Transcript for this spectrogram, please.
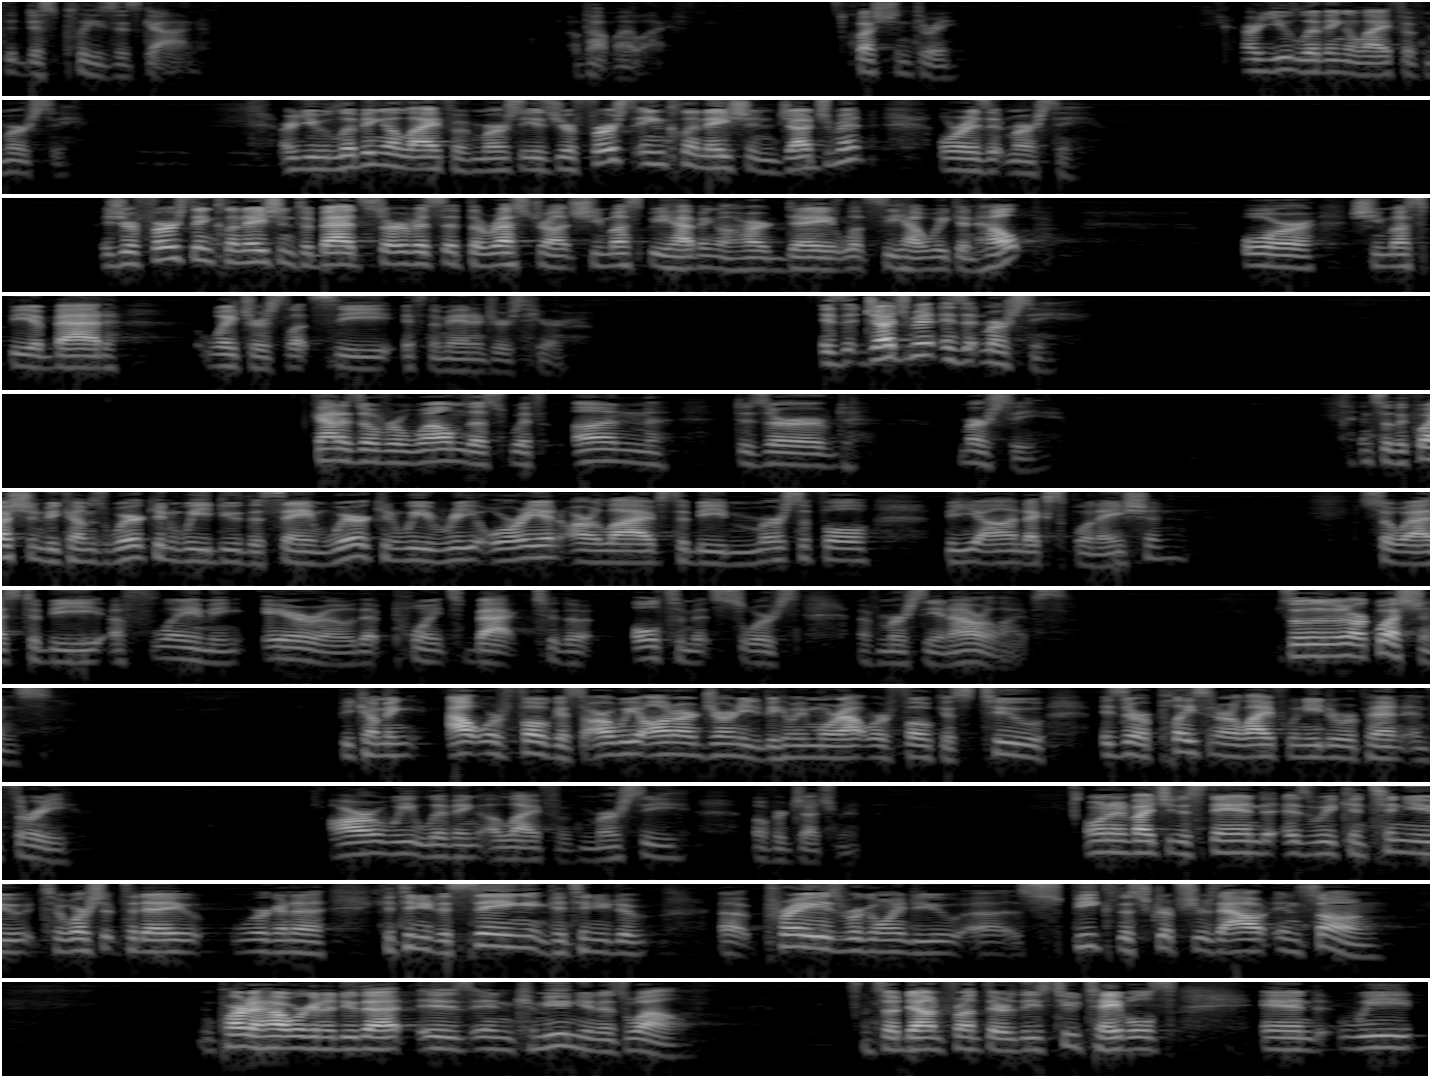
that displeases God about my life? Question three. Are you living a life of mercy? Are you living a life of mercy? Is your first inclination judgment or is it mercy? Is your first inclination to bad service at the restaurant, she must be having a hard day, let's see how we can help? Or she must be a bad waitress, let's see if the manager's here? Is it judgment? Is it mercy? God has overwhelmed us with undeserved mercy. And so the question becomes where can we do the same? Where can we reorient our lives to be merciful beyond explanation so as to be a flaming arrow that points back to the ultimate source of mercy in our lives? So those are our questions. Becoming outward focused? Are we on our journey to becoming more outward focused? Two, is there a place in our life we need to repent? And three, are we living a life of mercy over judgment? I want to invite you to stand as we continue to worship today. We're going to continue to sing and continue to uh, praise. We're going to uh, speak the scriptures out in song. And part of how we're going to do that is in communion as well. And so down front there are these two tables, and we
